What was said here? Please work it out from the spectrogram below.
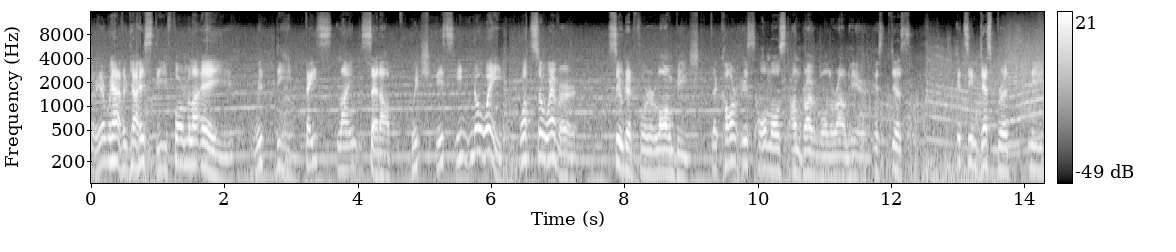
So here we have it guys, the Formula A with the baseline setup, which is in no way whatsoever suited for Long Beach. The car is almost undrivable around here. It's just, it's in desperate need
